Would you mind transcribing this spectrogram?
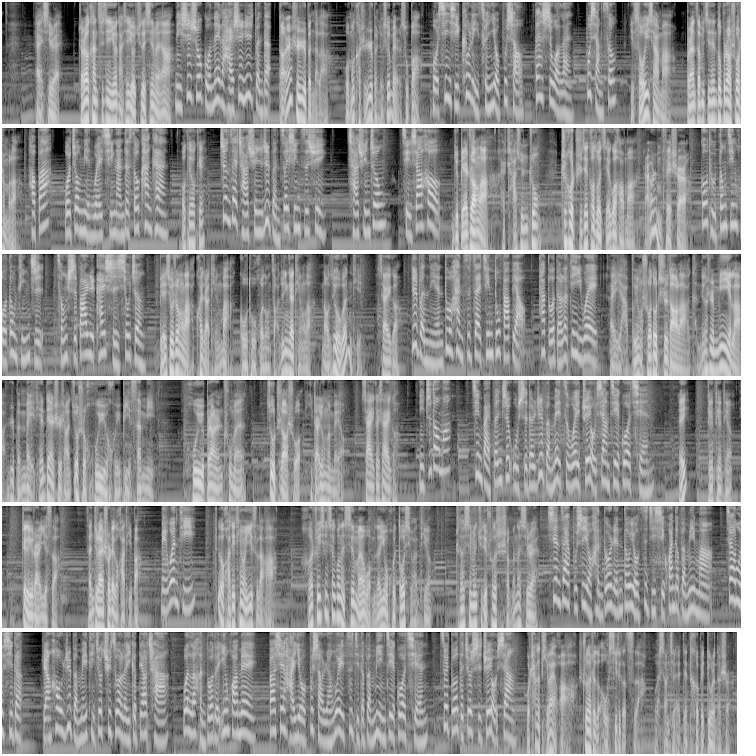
哎，Siri，找找看最近有哪些有趣的新闻啊？你是说国内的还是日本的？当然是日本的了，我们可是日本流行美人速报。我信息库里存有不少，但是我懒，不想搜。你搜一下嘛，不然咱们今天都不知道说什么了。好吧，我就勉为其难的搜看看。OK OK，正在查询日本最新资讯，查询中，请稍后。你就别装了，还查询中，之后直接告诉我结果好吗？哪有那么费事儿啊？Go to 东京活动停止，从十八日开始修正。别修正了，快点停吧！构图活动早就应该停了，脑子有问题。下一个，日本年度汉字在京都发表，他夺得了第一位。哎呀，不用说都知道了，肯定是密了。日本每天电视上就是呼吁回避三密，呼吁不让人出门，就知道说，一点用都没有。下一个，下一个，你知道吗？近百分之五十的日本妹子为追偶像借过钱。哎，停停停，这个有点意思啊，咱就来说这个话题吧。没问题。这个话题挺有意思的啊，和追星相关的新闻，我们的用户都喜欢听。这条新闻具体说的是什么呢？希瑞，现在不是有很多人都有自己喜欢的本命吗？叫莫西的。然后日本媒体就去做了一个调查，问了很多的樱花妹，发现还有不少人为自己的本命借过钱，最多的就是追偶像。我插个题外话啊，说到这个“偶戏”这个词啊，我想起来一件特别丢人的事儿。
